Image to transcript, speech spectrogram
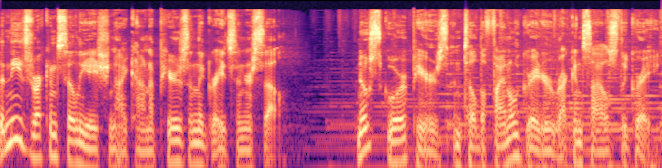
the Needs Reconciliation icon appears in the Grade Center cell. No score appears until the final grader reconciles the grade.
